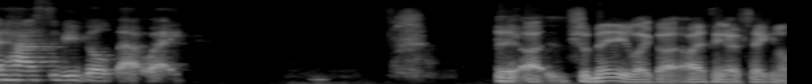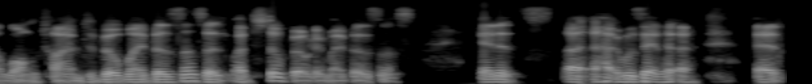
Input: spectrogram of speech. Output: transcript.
that has to be built that way. Eh, for me, like I, I, think I've taken a long time to build my business. I, am still building my business, and it's. I, I was at a at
